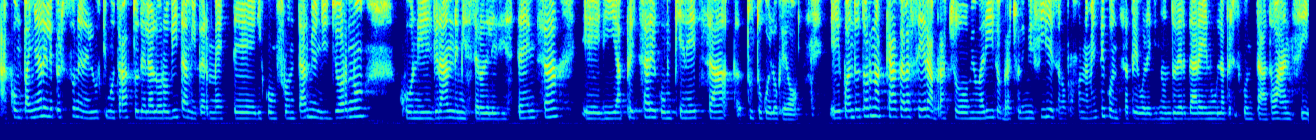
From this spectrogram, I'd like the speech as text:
accompagnare le persone nell'ultimo tratto della loro vita mi permette di confrontarmi ogni giorno con il grande mistero dell'esistenza e di apprezzare con pienezza eh, tutto quello che ho. E quando torno a casa la sera abbraccio mio marito, abbraccio le mie figlie e sono profondamente consapevole di non dover dare nulla per scontato, anzi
